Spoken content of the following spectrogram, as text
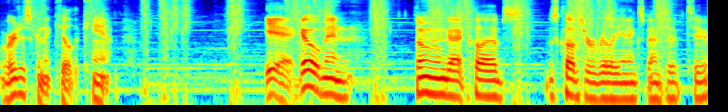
We're just gonna kill the camp. Yeah, go, man. Some of them got clubs. Those clubs were really inexpensive, too.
